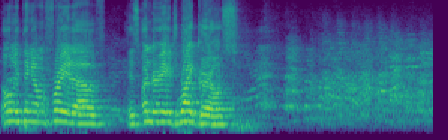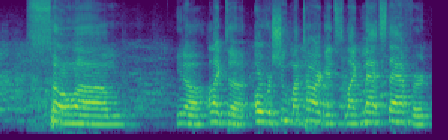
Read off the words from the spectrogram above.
the only thing I'm afraid of is underage white girls. So, um, you know, I like to overshoot my targets like Matt Stafford,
